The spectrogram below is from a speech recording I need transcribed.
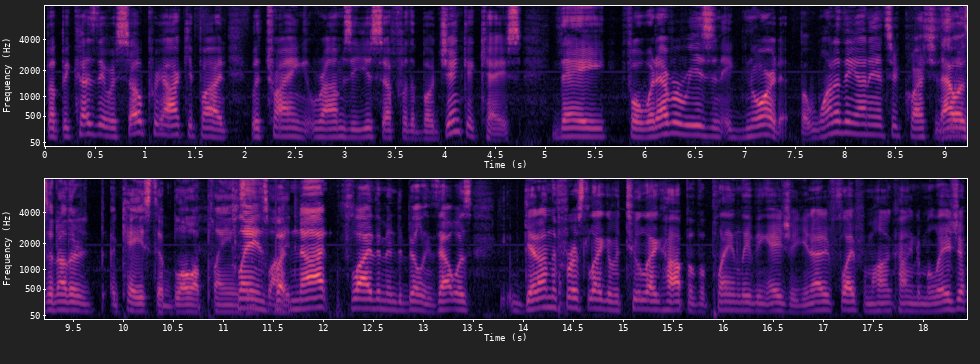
but because they were so preoccupied with trying Ramzi Youssef for the Bojinka case, they, for whatever reason, ignored it. But one of the unanswered questions That was another uh, case to blow up planes. planes, but not fly them into buildings. That was get on the first leg of a two-leg hop of a plane leaving Asia. United flight from Hong Kong to Malaysia.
